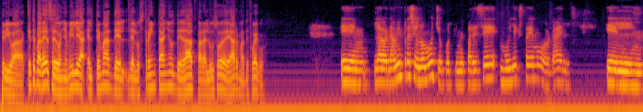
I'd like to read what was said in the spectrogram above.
privada. ¿Qué te parece, doña Emilia, el tema de, de los 30 años de edad para el uso de armas de fuego? Eh, la verdad me impresionó mucho porque me parece muy extremo. El,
